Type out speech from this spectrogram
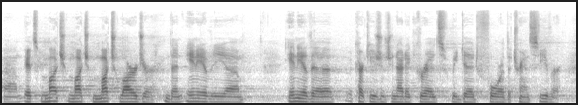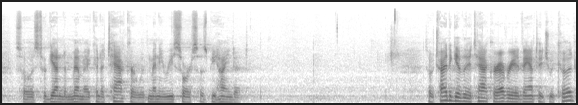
Um, it's much, much, much larger than any of the um, any of the Cartesian genetic grids we did for the transceiver. So it's to, again to mimic an attacker with many resources behind it. So we tried to give the attacker every advantage we could.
